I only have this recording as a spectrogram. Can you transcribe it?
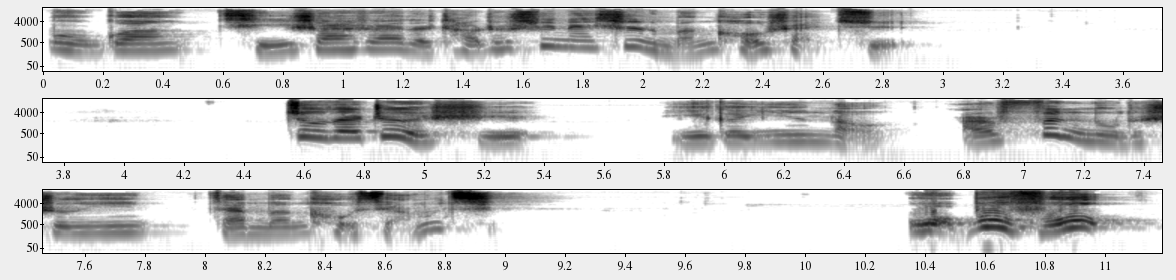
目光齐刷刷的朝着训练室的门口甩去。就在这时，一个阴冷而愤怒的声音在门口响起。我不服！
